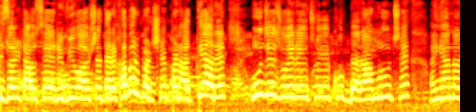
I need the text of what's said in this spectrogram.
રિઝલ્ટ આવશે રિવ્યૂ આવશે ત્યારે ખબર પડશે. પણ અત્યારે હું જે જોઈ રહ્યું છું એ ખૂબ ડરામણું છે. અહીંયાના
